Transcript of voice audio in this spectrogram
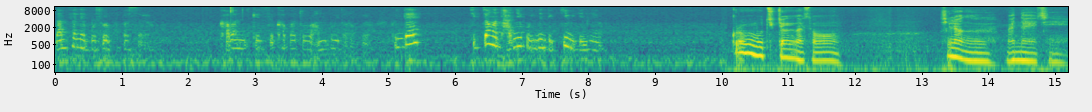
남편의 모습을 못 봤어요 가봤 케이스 가봐도 안 보이더라고요 근데 직장을 다니고 있는 느낌이긴 해요 그러면 뭐 직장에 가서 신랑을 만나야지.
